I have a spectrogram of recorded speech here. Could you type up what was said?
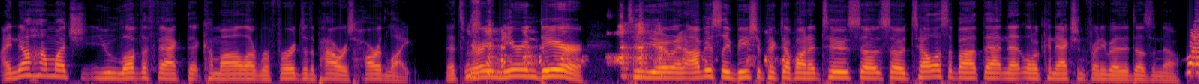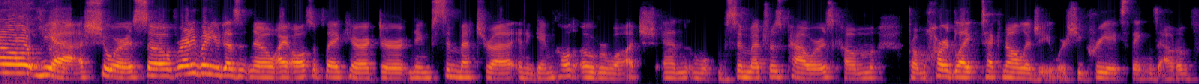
I know how much you love the fact that Kamala referred to the powers hard light. That's very near and dear to you, and obviously Bisha picked up on it too. So, so tell us about that and that little connection for anybody that doesn't know. Well, yeah, sure. So, for anybody who doesn't know, I also play a character named Symmetra in a game called Overwatch, and Symmetra's powers come from hard light technology, where she creates things out of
